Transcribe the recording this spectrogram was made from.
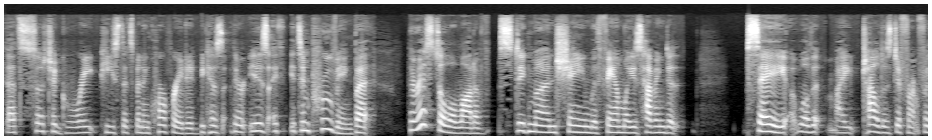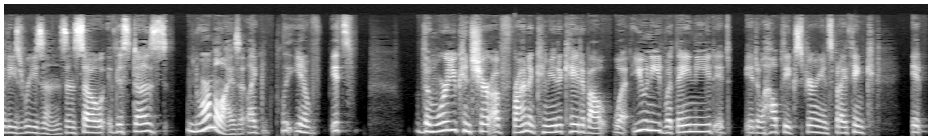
that's such a great piece that's been incorporated because there is it's improving, but there is still a lot of stigma and shame with families having to say, well, that my child is different for these reasons. And so this does normalize it. Like, you know, it's the more you can share up front and communicate about what you need, what they need, it it'll help the experience. But I think it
